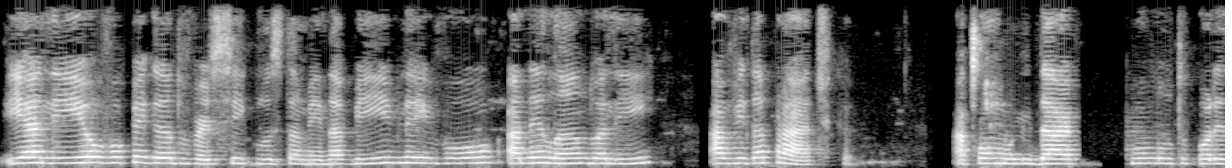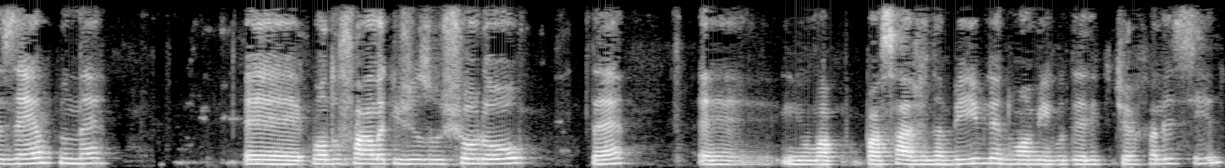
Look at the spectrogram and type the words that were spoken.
E ali eu vou pegando versículos também da Bíblia e vou anelando ali a vida prática. A como lidar com o luto, por exemplo, né? É, quando fala que Jesus chorou, né? É, em uma passagem da Bíblia de um amigo dele que tinha falecido,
